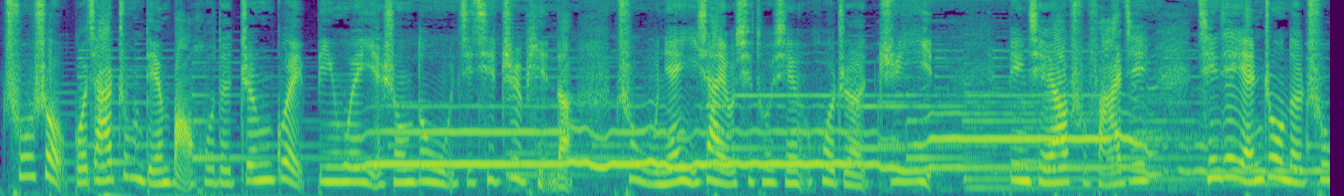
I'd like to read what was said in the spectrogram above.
出售国家重点保护的珍贵濒危野生动物及其制品的，处五年以下有期徒刑或者拘役。并且要处罚金，情节严重的处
